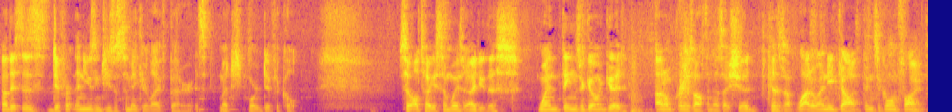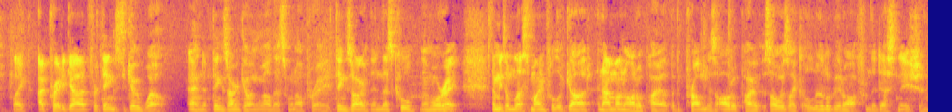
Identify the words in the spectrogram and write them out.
Now, this is different than using Jesus to make your life better, it's much more difficult. So I'll tell you some ways that I do this. When things are going good, I don't pray as often as I should because why do I need God? Things are going fine. Like I pray to God for things to go well. And if things aren't going well, that's when I'll pray. If things are, then that's cool. I'm all right. That means I'm less mindful of God and I'm on autopilot. But the problem is, autopilot is always like a little bit off from the destination.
